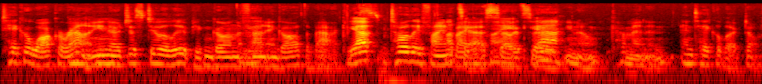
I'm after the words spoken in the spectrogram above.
take a walk around, you know, just do a loop. You can go in the front and go out the back. Yep. It's totally fine by us. So it's Yeah. a, you know, come in and, and take a look. Don't,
